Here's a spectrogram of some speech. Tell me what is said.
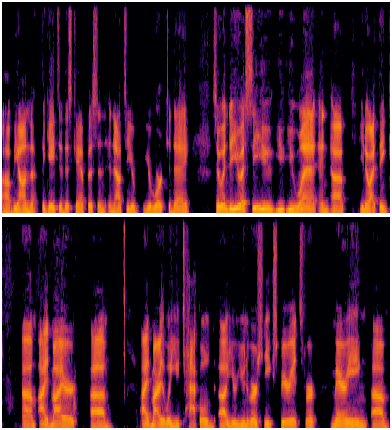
uh, beyond the, the gates of this campus and, and out to your your work today. So into USC you you, you went and uh, you know I think um, I admire um, I admire the way you tackled your university experience for marrying um,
